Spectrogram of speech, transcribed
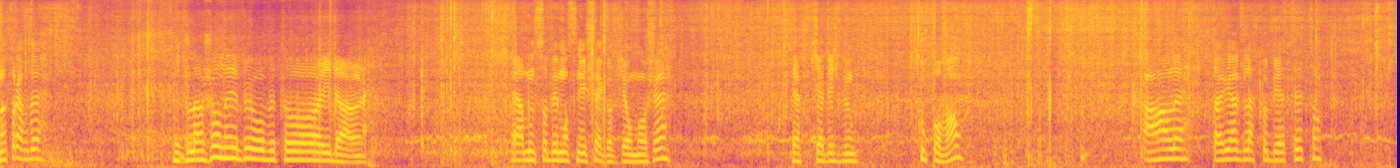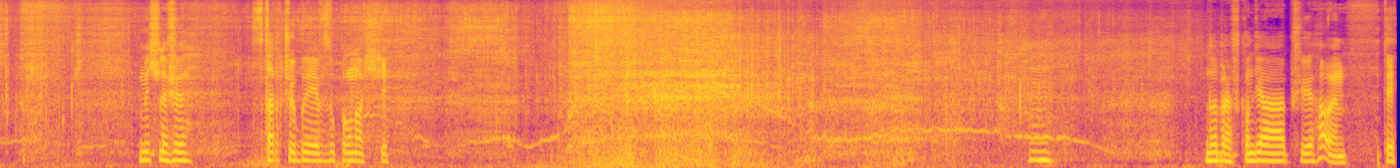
Naprawdę dla żony byłoby to idealne. Ja bym sobie mocniejszego wziął może. Jak kiedyś bym kupował. Ale tak jak dla kobiety to myślę, że starczyłby jej w zupełności. Mm. Dobra, skąd ja przyjechałem? Ty.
